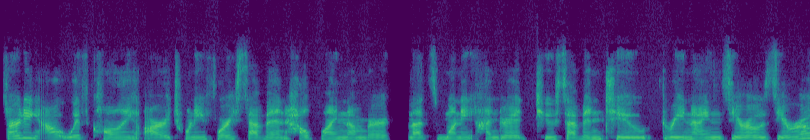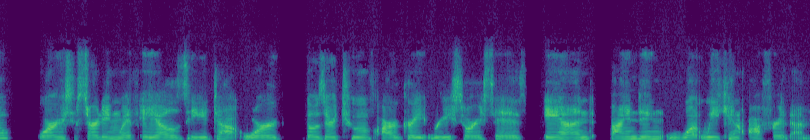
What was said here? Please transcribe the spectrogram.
starting out with calling our 24/7 helpline number, that's 1-800-272-3900 or starting with alz.org those are two of our great resources and finding what we can offer them.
